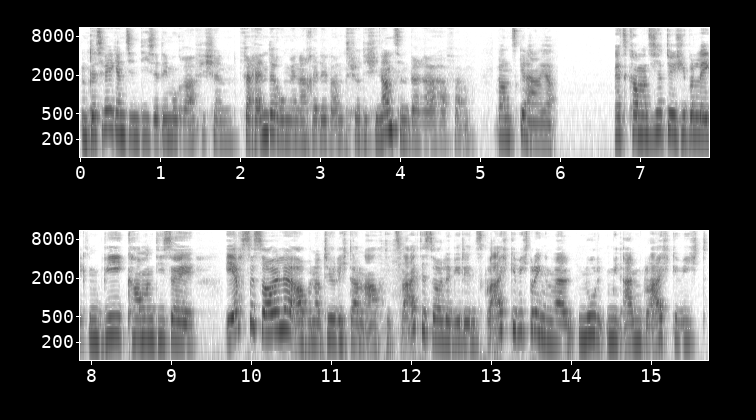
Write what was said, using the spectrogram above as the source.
Und deswegen sind diese demografischen Veränderungen auch relevant für die Finanzen der AHV. Ganz genau, ja. Jetzt kann man sich natürlich überlegen, wie kann man diese erste Säule, aber natürlich dann auch die zweite Säule wieder ins Gleichgewicht bringen, weil nur mit einem Gleichgewicht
